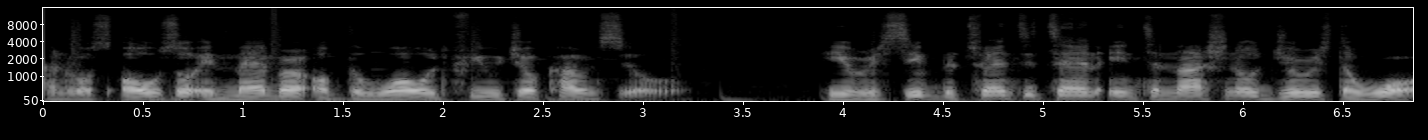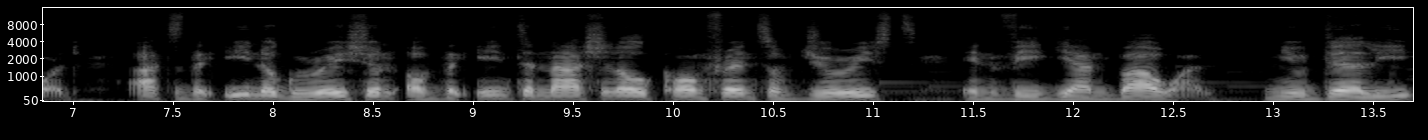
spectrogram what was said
and was also a member of the World Future Council. He received the 2010 International Jurist Award at the inauguration of the International Conference of Jurists in Vigyan Bhawan, New Delhi,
